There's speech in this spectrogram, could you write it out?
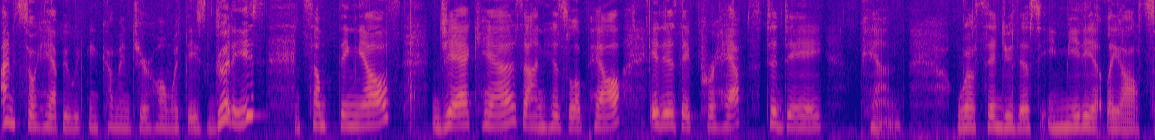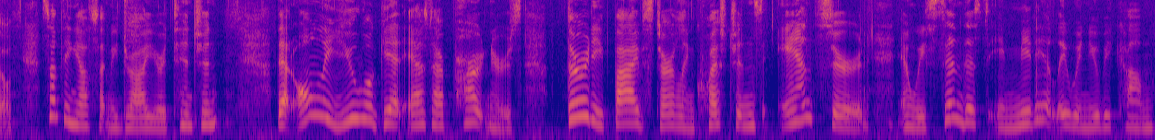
I'm so happy we can come into your home with these goodies. And something else Jack has on his lapel, it is a Perhaps Today pin. We'll send you this immediately also. Something else, let me draw your attention, that only you will get as our partners 35 startling questions answered. And we send this immediately when you become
